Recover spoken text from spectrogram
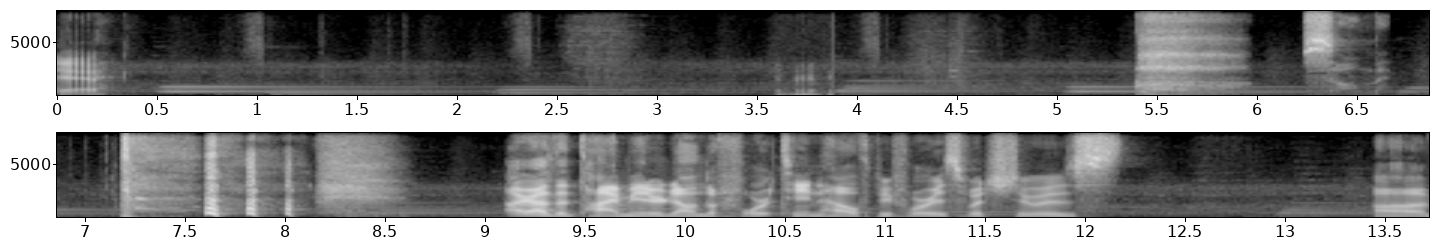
Yeah. so many. I got the time eater down to 14 health before he switched to his uh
